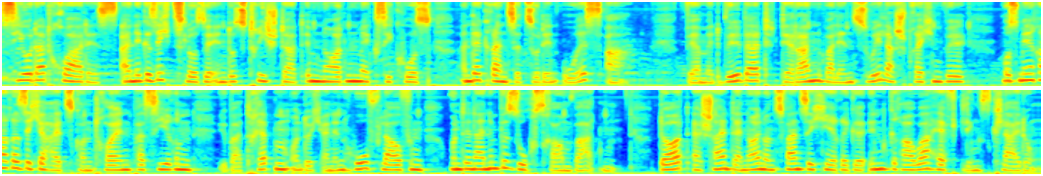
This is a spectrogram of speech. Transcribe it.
Ciudad Juárez, eine gesichtslose Industriestadt im Norden Mexikos an der Grenze zu den USA. Wer mit Wilbert Terran Valenzuela sprechen will, muss mehrere Sicherheitskontrollen passieren, über Treppen und durch einen Hof laufen und in einem Besuchsraum warten. Dort erscheint der 29-Jährige in grauer Häftlingskleidung.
